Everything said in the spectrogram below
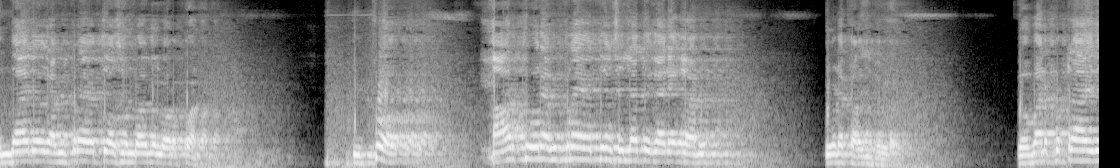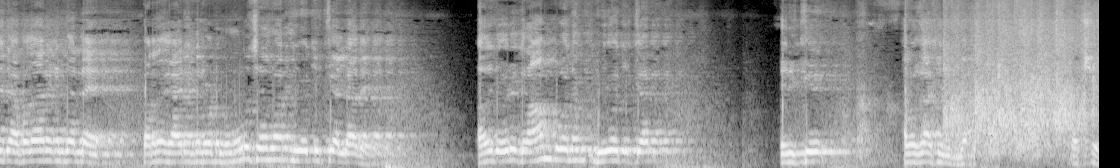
എന്തായാലും ഒരു അഭിപ്രായ വ്യത്യാസം ഉണ്ടാകുന്നുള്ള ഉറപ്പാണ്. ഇപ്പോൾ ആർക്കും ഒരു അഭിപ്രായ വ്യത്യാസം ഇല്ലാത്ത കാര്യങ്ങളാണ് ഇവിടെ പറഞ്ഞിട്ടുള്ളത്. ബഹുമാനപ്പെട്ട ഇതിന്റെ അവതാരകൻ തന്നെ പറഞ്ഞ കാര്യങ്ങളോട് നൂറ് ശതമാനം യോജിക്കുകയല്ലാതെ ഒരു ഗ്രാം പോലും വിയോജിക്കാൻ എനിക്ക് അവകാശമില്ല. പക്ഷേ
